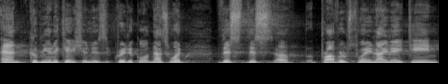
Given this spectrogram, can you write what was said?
and communication is critical. And that's what this, this uh, Proverbs 29 18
